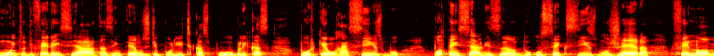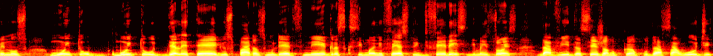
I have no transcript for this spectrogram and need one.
muito diferenciadas em termos de políticas públicas, porque o racismo, potencializando o sexismo, gera fenômenos muito, muito deletérios para as mulheres negras que se manifestam em diferentes dimensões da vida, seja no campo da saúde,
